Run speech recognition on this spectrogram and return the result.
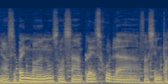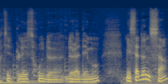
Alors c'est pas une bande annonce, hein, c'est un de la, enfin c'est une partie de playthrough de, de la démo, mais ça donne ça.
